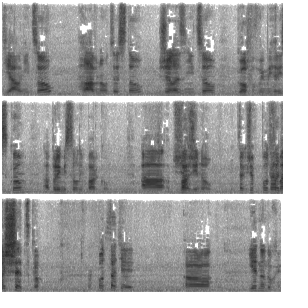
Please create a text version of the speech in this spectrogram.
diálnicou, hlavnou cestou, železnicou, golfovým ihriskom a priemyselným parkom. A Čiže- bažinou. Takže v Tam podstate, máš všetko. v podstate uh, jednoduché.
